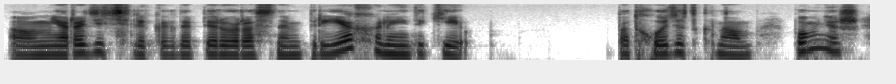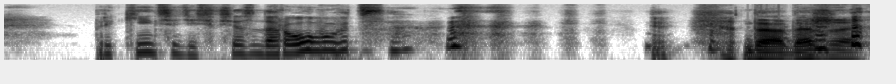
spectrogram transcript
А у меня родители, когда первый раз с нами приехали, они такие подходят к нам. Помнишь, прикиньте, здесь все здороваются. Да, даже,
